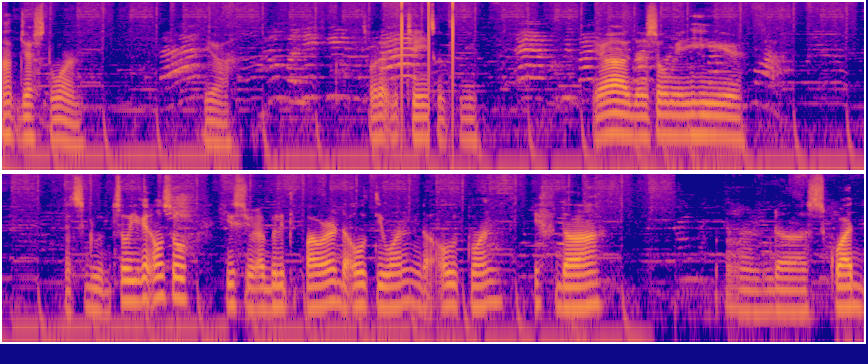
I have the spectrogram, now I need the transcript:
Not just one. Yeah. So let me change continue yeah there's so many here. That's good. So you can also use your ability power the ulti one the ult one if the um, the squad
